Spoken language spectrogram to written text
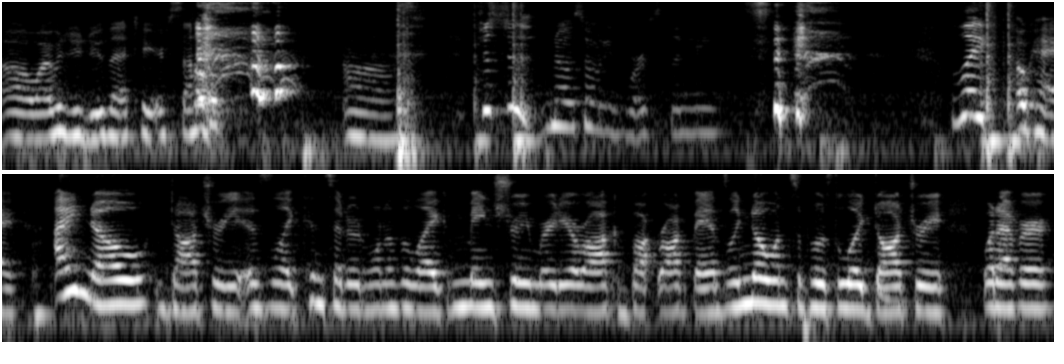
oh, why would you do that to yourself? Oh. just to know somebody's worse than me. like, okay, I know Daughtry is like considered one of the like mainstream radio rock butt rock bands. Like, no one's supposed to like Daughtry, whatever.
